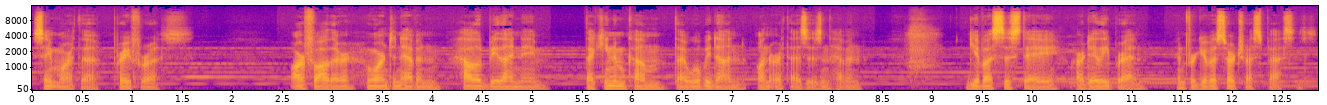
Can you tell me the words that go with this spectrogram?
Saint Martha, pray for us. Our Father, who art in heaven, hallowed be thy name. Thy kingdom come, thy will be done, on earth as is in heaven. Give us this day our daily bread, and forgive us our trespasses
